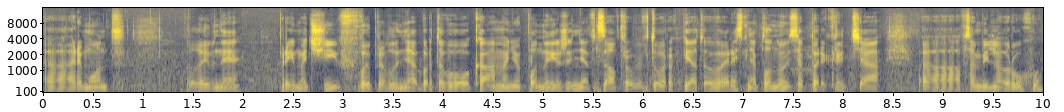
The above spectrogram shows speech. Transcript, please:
Е, Ремонт ливне приймачів, виправлення бортового каменю, пониження. Завтра у вівторок, 5 вересня, планується перекриття е, автомобільного руху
